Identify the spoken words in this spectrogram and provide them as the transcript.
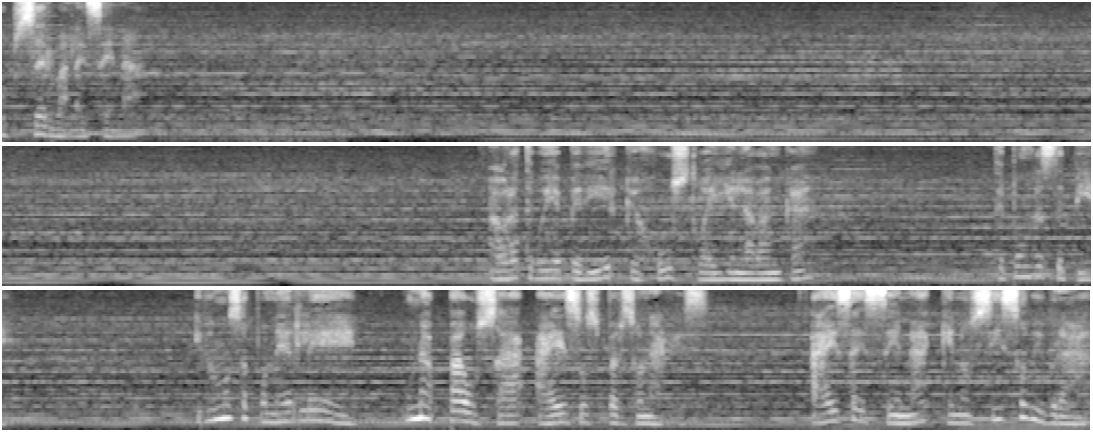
Observa la escena. Ahora te voy a pedir que justo ahí en la banca te pongas de pie y vamos a ponerle una pausa a esos personajes, a esa escena que nos hizo vibrar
